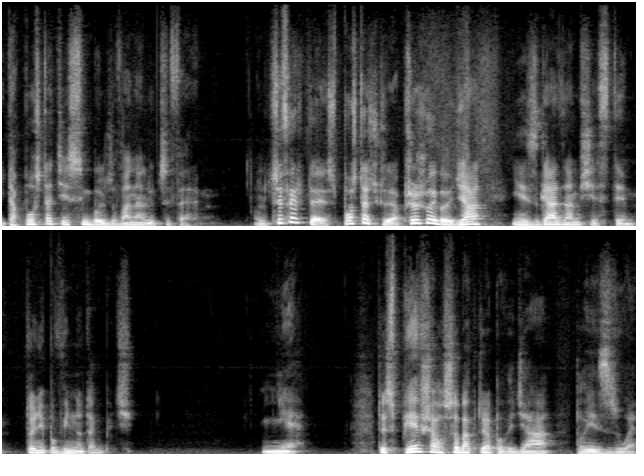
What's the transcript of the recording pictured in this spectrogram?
I ta postać jest symbolizowana Lucyferem. Lucyfer to jest postać, która przyszła i powiedziała: Nie zgadzam się z tym to nie powinno tak być. Nie. To jest pierwsza osoba, która powiedziała, to jest złe.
